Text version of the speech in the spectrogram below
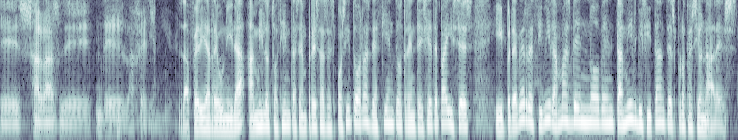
eh, salas de, de la feria. La feria reunirá a 1.800 empresas expositoras de 137 países y prevé recibir a más de 90.000 visitantes profesionales.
